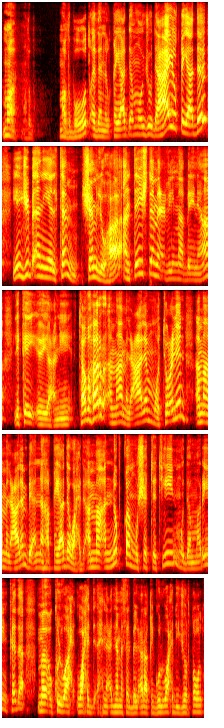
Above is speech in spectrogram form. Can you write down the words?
ما مضبوط إذا القيادة موجودة. هاي القيادة يجب أن يلتم شملها أن تجتمع فيما بينها لكي يعني تظهر أمام العالم وتعلن أمام العالم بأنها قيادة واحدة. أما أن نبقى مشتتين مدمرين كذا ما كل واحد واحد إحنا عندنا مثل بالعراق يقول واحد يجر طول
